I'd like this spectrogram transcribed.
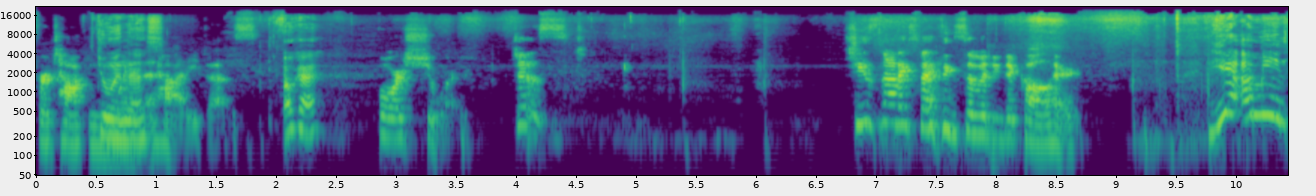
for talking doing the way this. that Hottie does. Okay. For sure. Just she's not expecting somebody to call her. Yeah, I mean,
